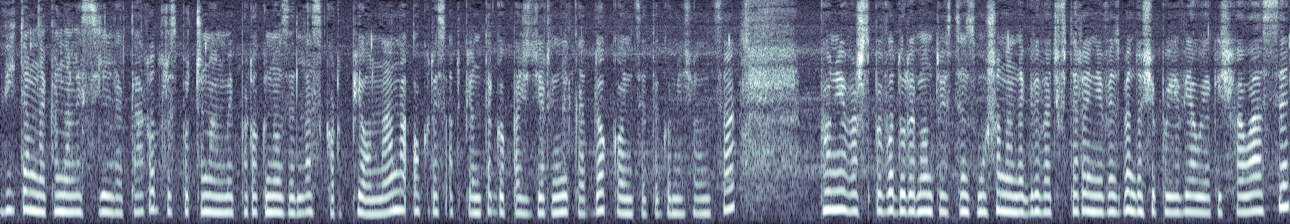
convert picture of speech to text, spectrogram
Witam na kanale Sille Tarot. Rozpoczynamy prognozę dla Skorpiona na okres od 5 października do końca tego miesiąca. Ponieważ z powodu remontu jestem zmuszona nagrywać w terenie, więc będą się pojawiały jakieś hałasy,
